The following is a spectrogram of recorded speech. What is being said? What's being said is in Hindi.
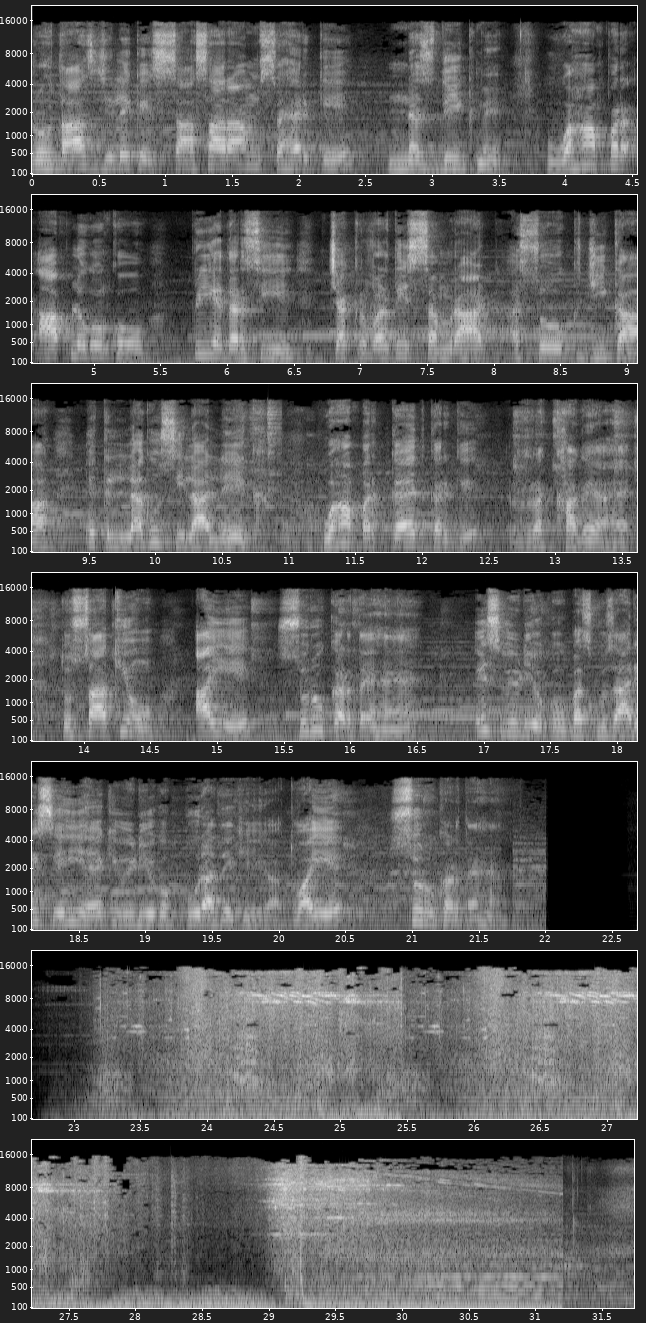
रोहतास ज़िले के सासाराम शहर के नज़दीक में। वहाँ पर आप लोगों को प्रियदर्शी चक्रवर्ती सम्राट अशोक जी का एक लघु शिलालेख वहाँ पर कैद करके रखा गया है। तो साथियों, आइए शुरू करते हैं इस वीडियो को बस गुजारिश यही है कि वीडियो को पूरा देखिएगा। तो आइए शुरू करते हैं।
